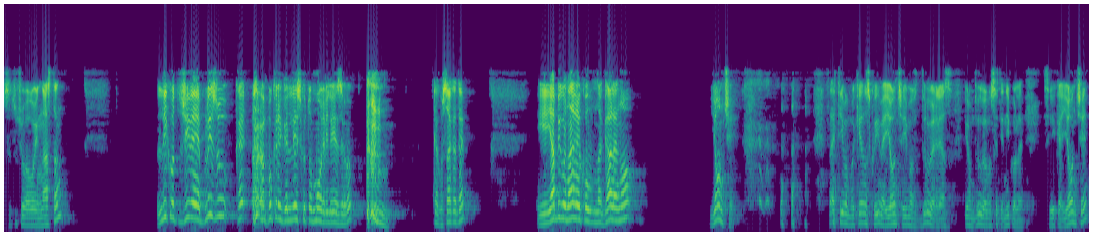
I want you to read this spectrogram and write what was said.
се случува овој настан. Ликот живее близу кај, покрај Галилејското море или езеро, како сакате. И ја би го нарекол нагалено Јонче. Знаете, има македонско име Јонче, имам друга, јас имам друга во Свети Николе, се вика Јонче.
